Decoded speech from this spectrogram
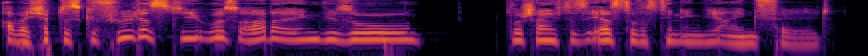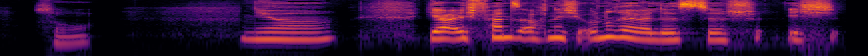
Aber ich habe das Gefühl, dass die USA da irgendwie so wahrscheinlich das Erste, was denen irgendwie einfällt. So. Ja, ja, ich fand es auch nicht unrealistisch. Ich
